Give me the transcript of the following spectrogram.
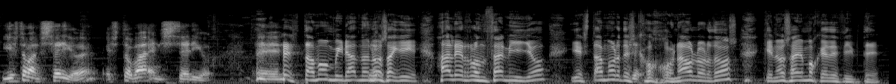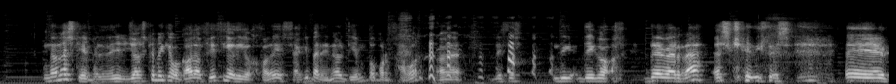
y esto va en serio, ¿eh? Esto va en serio. Eh, Estamos mirándonos aquí, Alex Ronzán y yo, y estamos descojonados los dos, que no sabemos qué decirte. No, no, es que yo es que me he equivocado de oficio. Digo, joder, si aquí perdiendo el tiempo, por favor. Ver, dices, di- digo, de verdad, es que dices. eh,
